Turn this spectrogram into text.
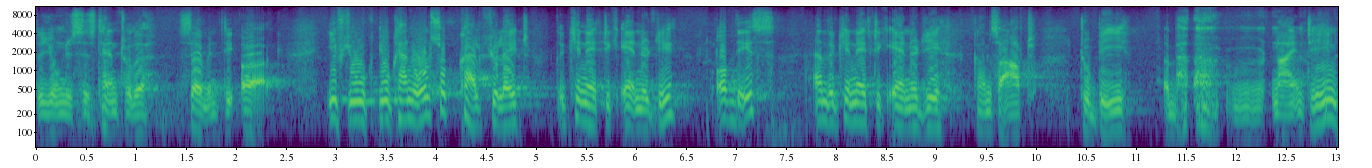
the units is 10 to the 70 erg. If you, you can also calculate the kinetic energy of this, and the kinetic energy comes out to be 19,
